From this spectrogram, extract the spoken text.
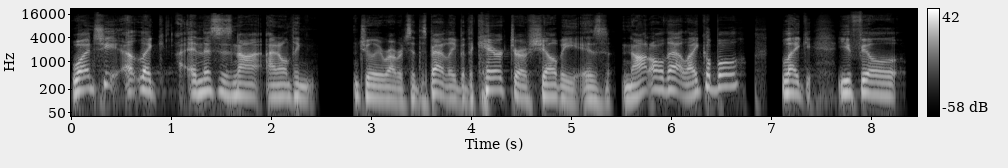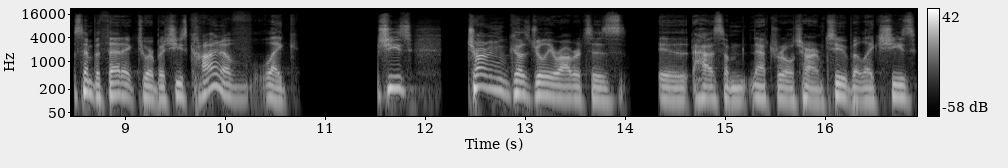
Well, and she uh, like, and this is not. I don't think Julia Roberts did this badly, but the character of Shelby is not all that likable. Like you feel sympathetic to her, but she's kind of like she's charming because Julia Roberts is, is has some natural charm too. But like she's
